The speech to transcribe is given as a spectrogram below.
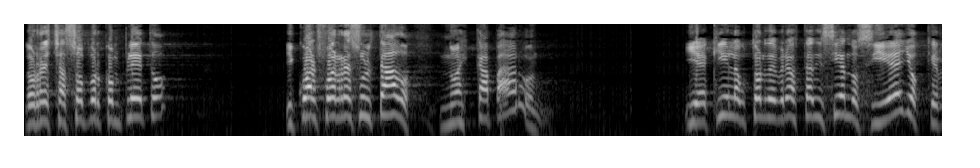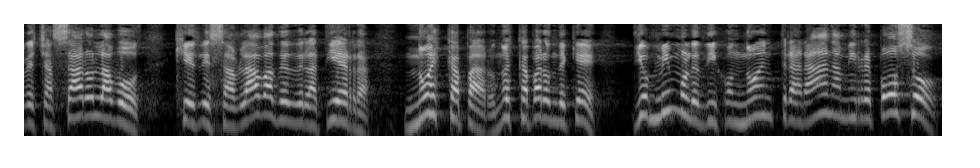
Lo rechazó por completo. ¿Y cuál fue el resultado? No escaparon. Y aquí el autor de Hebreo está diciendo, si ellos que rechazaron la voz que les hablaba desde la tierra, no escaparon, ¿no escaparon de qué? Dios mismo les dijo, no entrarán a mi reposo.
